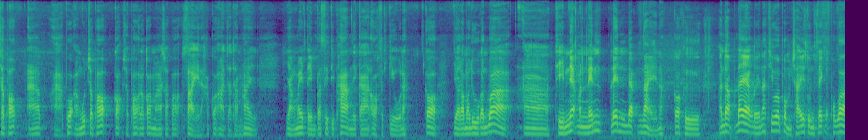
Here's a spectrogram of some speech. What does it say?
เฉพาะอาพวกอาวุธเฉพาะเกาะเฉพาะแล้วก็มาเฉพาะใส่นะครับ ก็อาจจะทำให้ยังไม่เต็มประสิทธิภาพในการออกสกิลนะ ก็เดี๋ยวเรามาดูกันว่าทีมเนี้ยมันเน้นเล่นแบบไหนนะก็คืออันดับแรกเลยนะที่ว่าผมใช้ซุนเซ็กเนี่ยเพราะว่า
